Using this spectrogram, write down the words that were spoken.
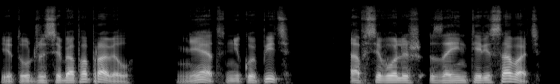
И тут же себя поправил. Нет, не купить, а всего лишь заинтересовать.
